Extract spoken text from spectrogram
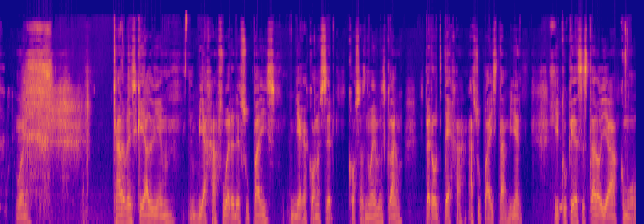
bueno, cada vez que alguien viaja fuera de su país, llega a conocer cosas nuevas, claro, pero deja a su país también. Y tú que has estado ya como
